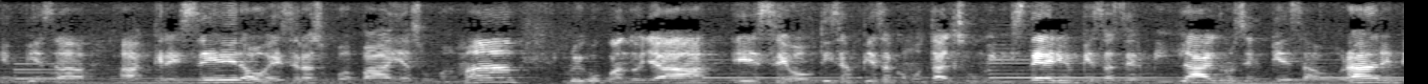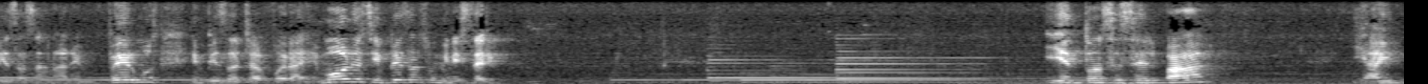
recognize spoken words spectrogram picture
empieza a crecer, a obedecer a su papá y a su mamá, luego cuando ya eh, se bautiza empieza como tal su ministerio, empieza a hacer milagros, empieza a orar, empieza a sanar enfermos, empieza a echar fuera demonios y empieza su ministerio. Y entonces él va y hay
